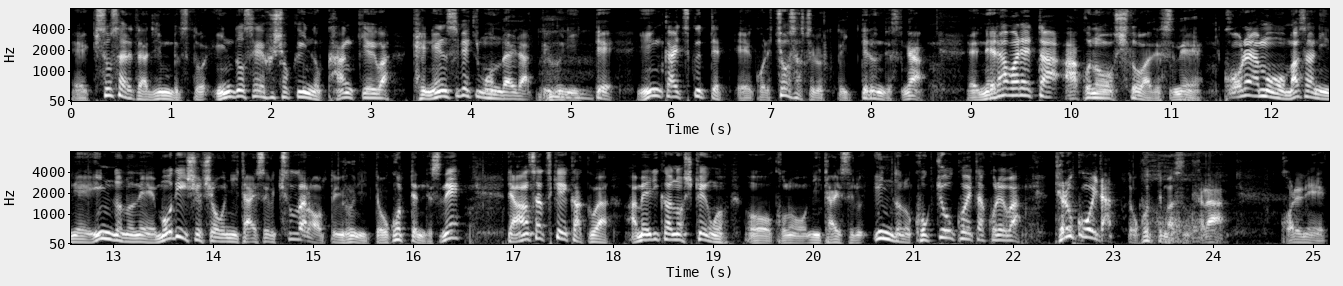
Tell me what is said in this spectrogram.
えー起訴された人物とインド政府職員の関係は懸念すべき問題だというふうに言って、委員会作って、えーこれ調査すると言ってるんですが、えー狙われたあこの人はですね、これはもうまさにね、インドのね、モディ首相に対する起訴だろうというふうに言って怒ってるんですね。で、暗殺計画はアメリカの試験を、おこのに対するインドの国境を越えたこれはテロ行為だと怒ってますから、これね、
